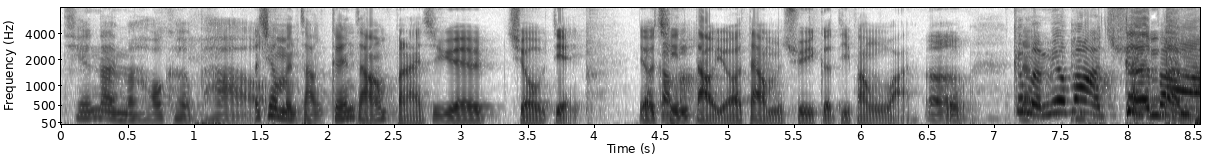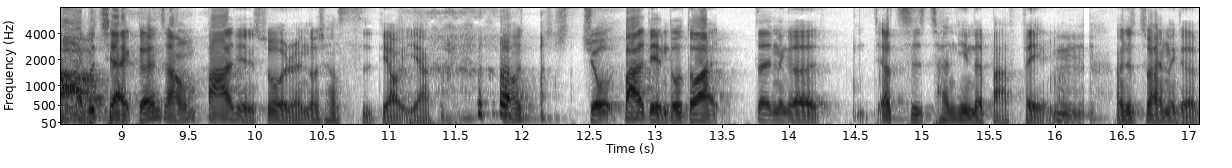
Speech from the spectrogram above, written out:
天哪，你们好可怕哦！而且我们早隔天早上本来是约九点，有请导游要带我们去一个地方玩。嗯，根本没有办法去，根本爬不起来。隔天早上八点，所有人都像死掉一样。然后九八点多都在在那个要吃餐厅的把费嘛，然后就坐在那个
